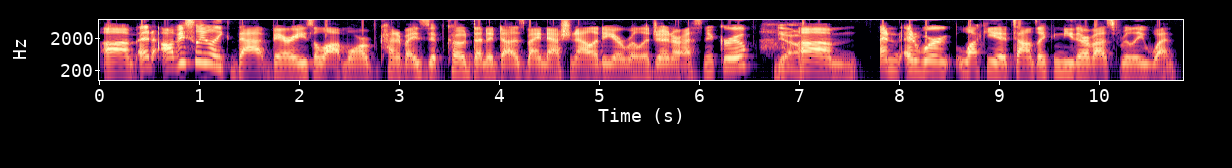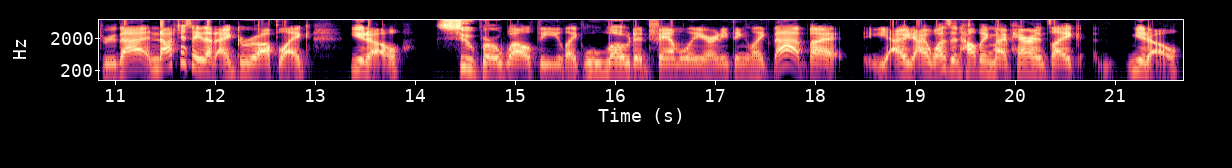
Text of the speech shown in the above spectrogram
Um, and obviously, like that varies a lot more kind of by zip code than it does by nationality or religion or ethnic group. Yeah. Um, and and we're lucky. It sounds like neither of us really went through that. And not to say that I grew up like you know super wealthy, like loaded family or anything like that, but I, I wasn't helping my parents like you know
